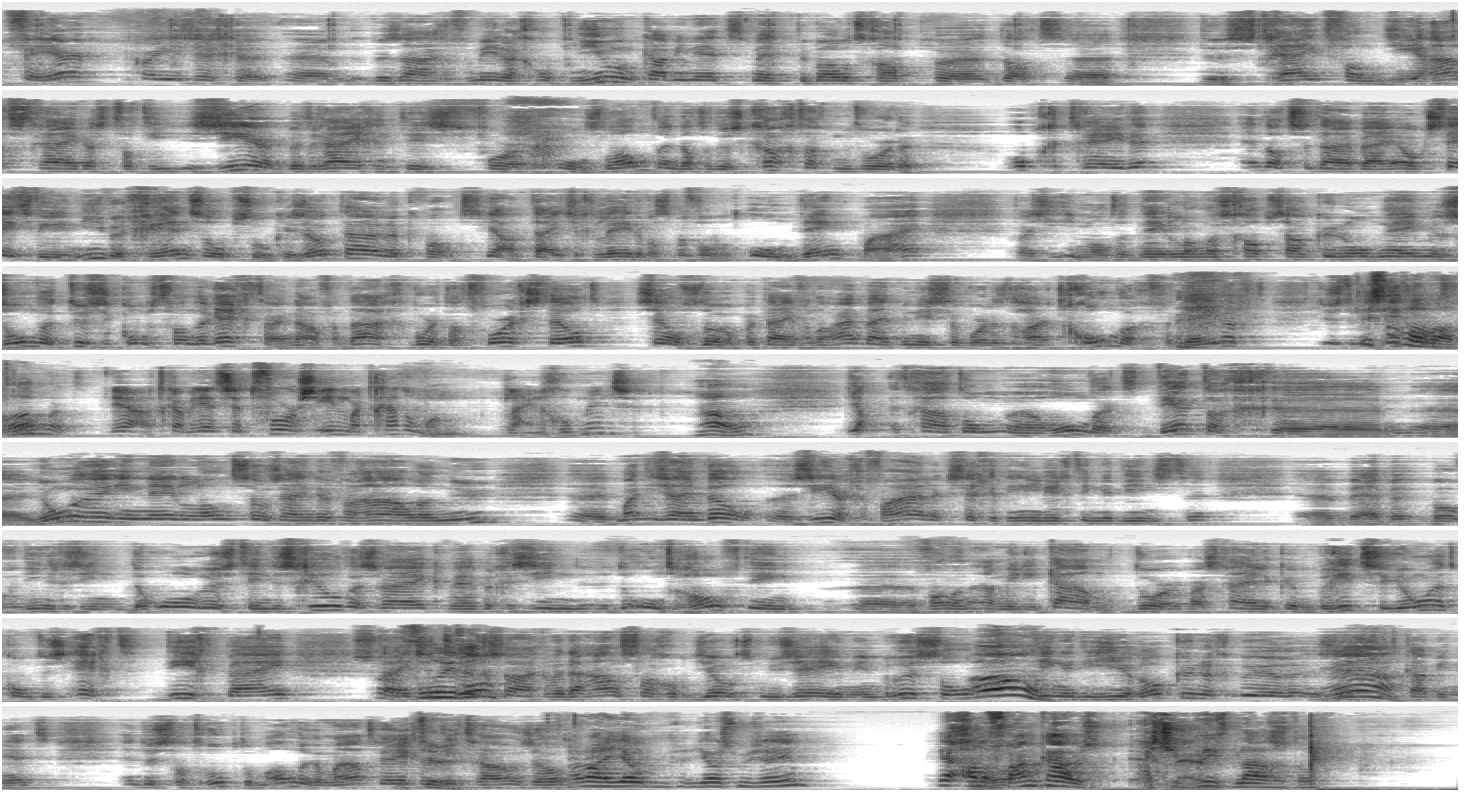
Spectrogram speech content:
VR, kan je zeggen. Eh, we zagen vanmiddag opnieuw een kabinet met de boodschap eh, dat eh, de strijd van jihadstrijders dat die zeer bedreigend is voor ons land. En dat er dus krachtig moet worden opgetreden. En dat ze daarbij ook steeds weer nieuwe grenzen opzoeken is ook duidelijk. Want ja, een tijdje geleden was het bijvoorbeeld ondenkbaar Dat je iemand het Nederlanderschap zou kunnen ontnemen zonder tussenkomst van de rechter. Nou, vandaag wordt dat voorgesteld. Zelfs door een Partij van de Arbeid-minister wordt het hardgrondig verdedigd. Dus er Is is, toch echt wel wat veranderd. Ja, het kabinet zet fors in, maar het gaat om een kleine groep mensen. Nou, Ja, het gaat om eh, 130 eh, eh, jongeren in Nederland, zo zijn de verhalen nu. Eh, maar die zijn wel eh, zeer gevaarlijk, zeggen de inlichtingendiensten. Eh, we hebben bovendien gezien de onrust in de Schilderswijk. We hebben gezien de onthoofding eh, van een Amerikaan door waarschijnlijk een Britse jongen. Het komt dus echt dichtbij. Je terug dat? zagen we de aanslag op het Joods Museum in Brussel. Oh. Dingen die hier ook kunnen gebeuren, zegt Ja. het kabinet. En dus dat roept om andere maatregelen die trouwens ook... ja, maar Jo- Joods Museum? Ja, Anne. Frankhuis. Alsjeblieft, blaas het op.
